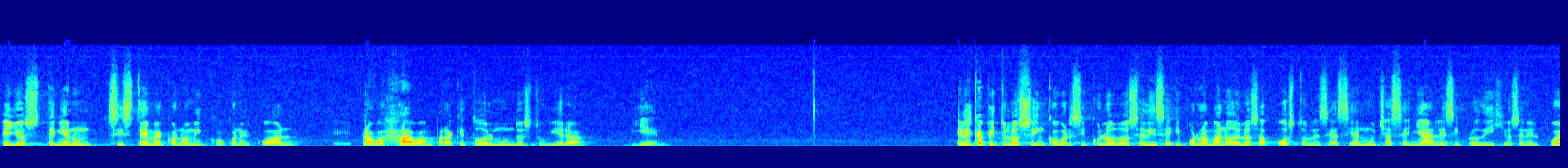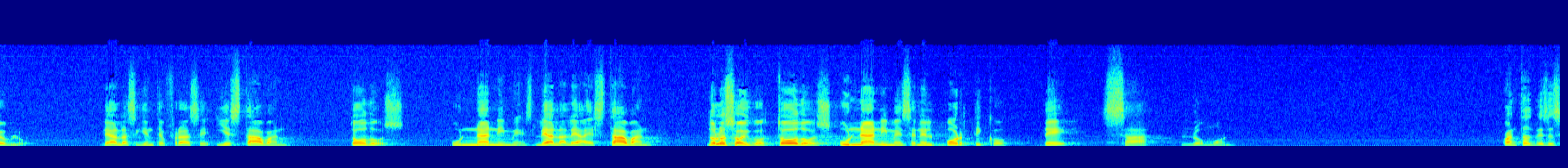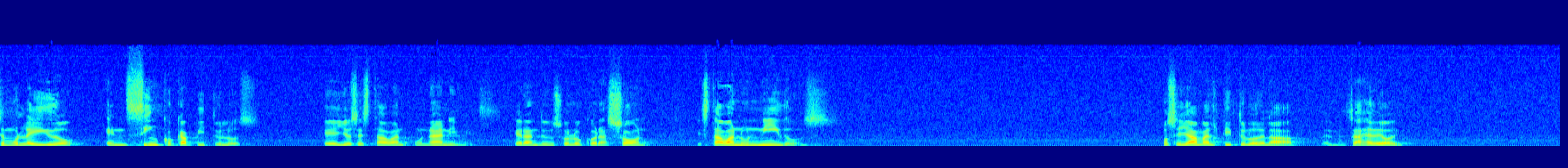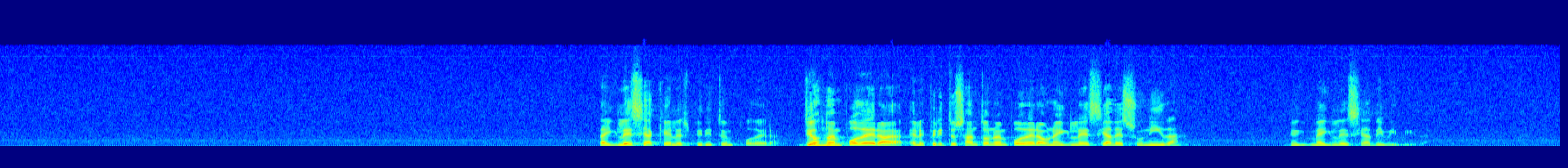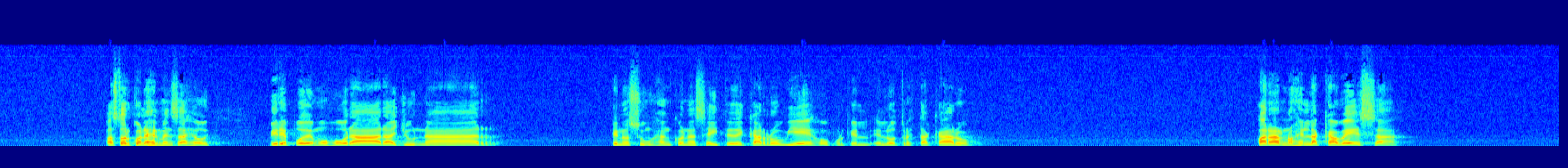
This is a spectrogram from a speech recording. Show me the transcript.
ellos tenían un sistema económico con el cual eh, trabajaban para que todo el mundo estuviera bien. En el capítulo 5, versículo 12 dice, y por la mano de los apóstoles se hacían muchas señales y prodigios en el pueblo. Lea la siguiente frase, y estaban todos unánimes, léala, lea, estaban, no los oigo, todos unánimes en el pórtico de Salomón. ¿Cuántas veces hemos leído en cinco capítulos que ellos estaban unánimes, que eran de un solo corazón, estaban unidos? ¿Cómo se llama el título del mensaje de hoy? La iglesia que el Espíritu empodera. Dios no empodera, el Espíritu Santo no empodera una iglesia desunida, una iglesia dividida. Pastor, ¿cuál es el mensaje hoy? Mire, podemos orar, ayunar, que nos unjan con aceite de carro viejo porque el, el otro está caro, pararnos en la cabeza.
